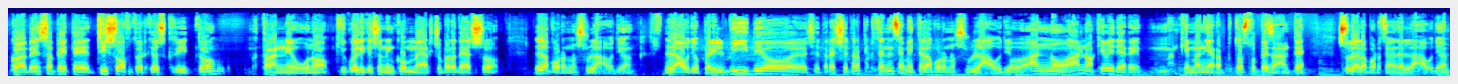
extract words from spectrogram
Come ben sapete, tutti i software che ho scritto, tranne uno, tutti quelli che sono in commercio per adesso, lavorano sull'audio. L'audio per il video, eccetera, eccetera, però tendenzialmente lavorano sull'audio, hanno, hanno a che vedere anche in maniera piuttosto pesante sull'elaborazione dell'audio.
